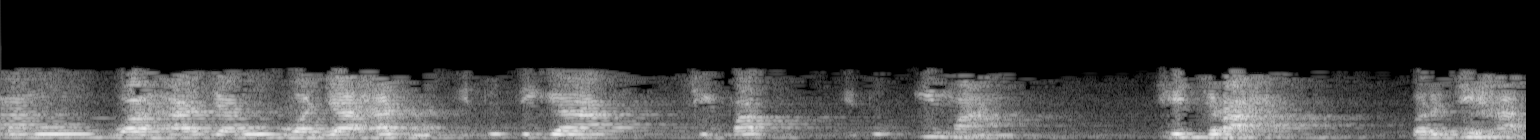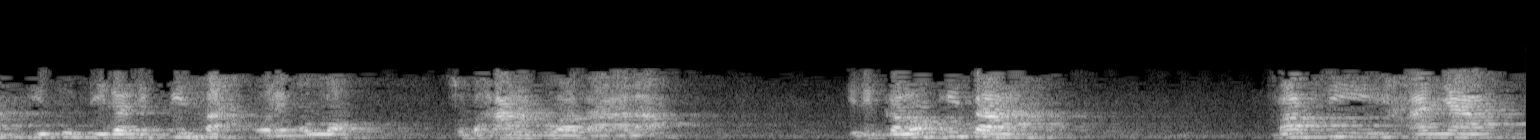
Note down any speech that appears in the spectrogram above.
amanu wa hajaru wa jahadu itu tiga sifat itu iman, hijrah, berjihad itu tidak dipisah oleh Allah Subhanahu wa taala. Jadi kalau kita masih hanya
